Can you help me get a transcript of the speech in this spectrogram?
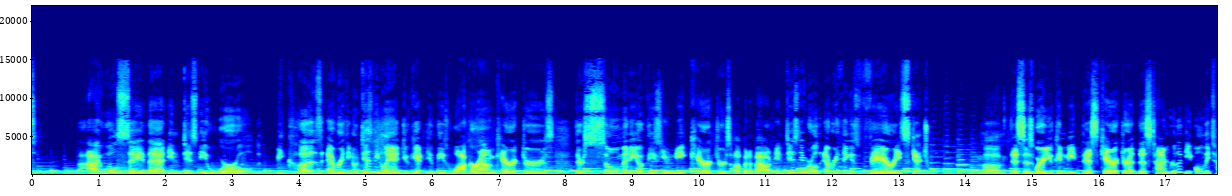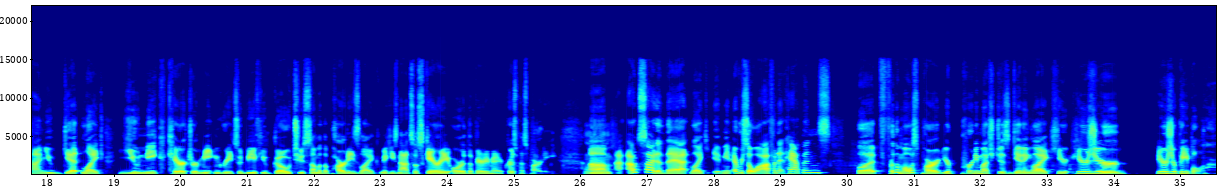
I will say that in Disney World, because everything, you know, Disneyland, you get you know, these walk around characters. There's so many of these unique characters up and about. In Disney World, everything is very scheduled. Uh, Mhm. this is where you can meet this character at this time. Really, the only time you get like unique character meet and greets would be if you go to some of the parties like Mickey's Not So Scary or the Very Merry Christmas Party. Mhm. Um, outside of that, like I mean, every so often it happens, but for the most part, you're pretty much just getting like here, here's your, here's your people.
